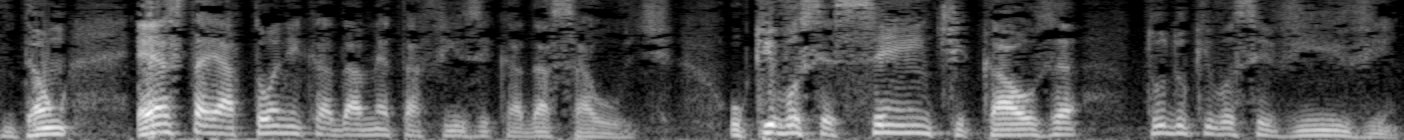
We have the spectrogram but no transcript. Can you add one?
Então, esta é a tônica da metafísica da saúde. O que você sente causa tudo o que você vive.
